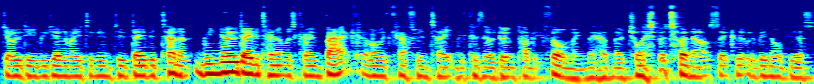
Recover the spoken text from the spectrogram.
Jodie regenerating into David Tennant. We knew David Tennant was coming back along with Catherine Tate because they were doing public filming. They had no choice but to announce it because it would have been obvious.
